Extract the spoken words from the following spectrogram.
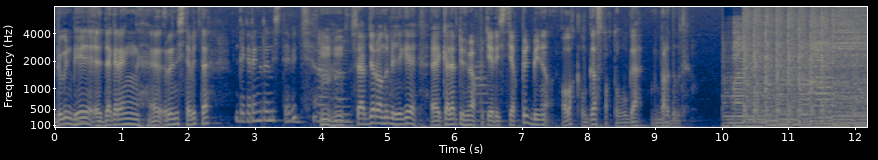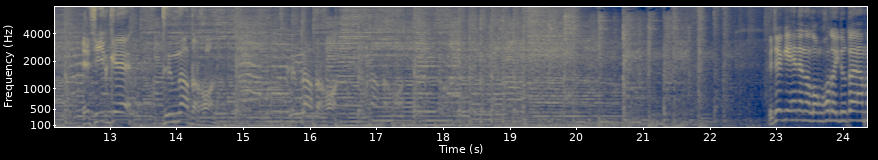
Бүгүн бие дегерең ырын истебит да. Дегерең рын истебит. Сәбдер оны истиякпит бин олак кылгас тохтобулга бардыбыт. Эфирге. Тыңна доргон. Өтө кехенен олонго дойдута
